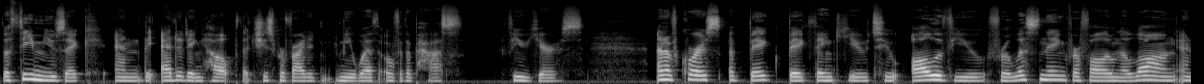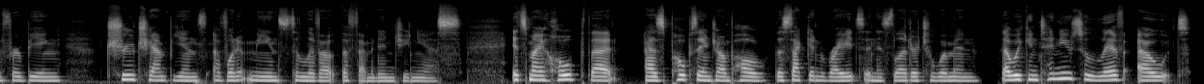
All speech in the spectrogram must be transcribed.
the theme music and the editing help that she's provided me with over the past few years. And of course, a big, big thank you to all of you for listening, for following along, and for being true champions of what it means to live out the feminine genius. It's my hope that, as Pope St. John Paul II writes in his letter to women, that we continue to live out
